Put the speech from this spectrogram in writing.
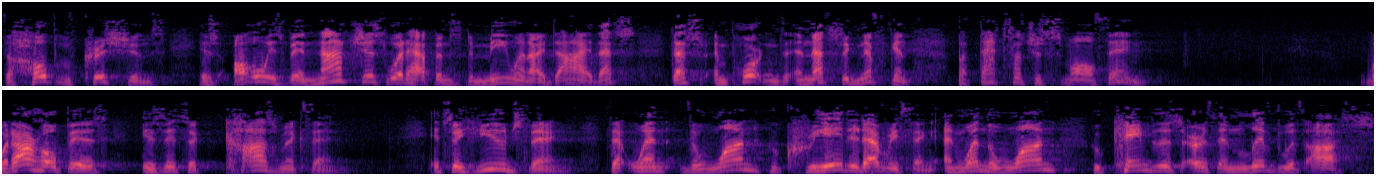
The hope of Christians has always been not just what happens to me when I die. That's, that's important and that's significant, but that's such a small thing. What our hope is, is it's a cosmic thing. It's a huge thing that when the one who created everything and when the one who came to this earth and lived with us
